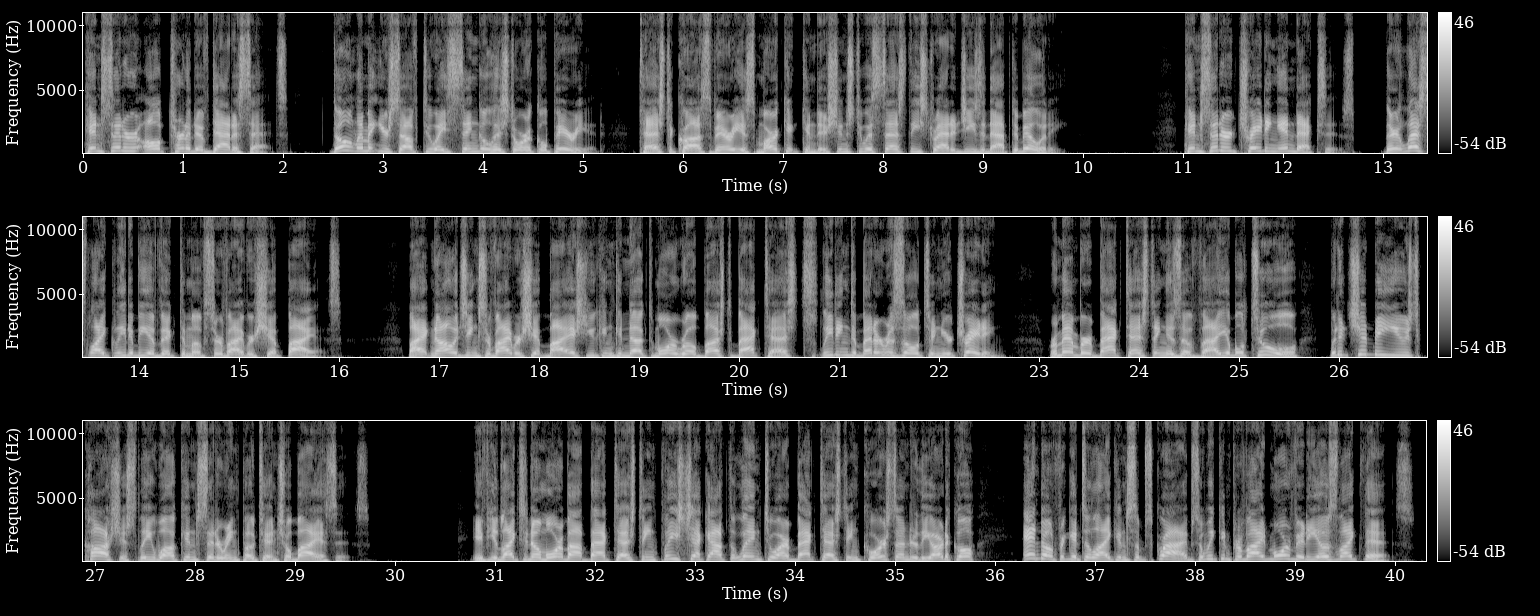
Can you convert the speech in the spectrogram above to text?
Consider alternative data sets. Don't limit yourself to a single historical period. Test across various market conditions to assess the strategy's adaptability. Consider trading indexes. They're less likely to be a victim of survivorship bias. By acknowledging survivorship bias, you can conduct more robust backtests, leading to better results in your trading. Remember, backtesting is a valuable tool, but it should be used cautiously while considering potential biases. If you'd like to know more about backtesting, please check out the link to our backtesting course under the article, and don't forget to like and subscribe so we can provide more videos like this.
